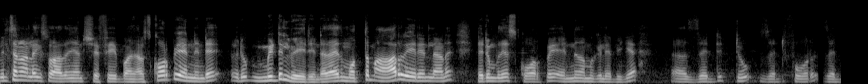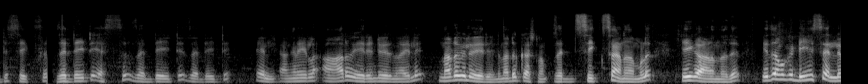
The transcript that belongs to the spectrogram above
വിൽസൺ അലൈക്ക് സ്വാഗതം. ഞാൻ ഷെഫി പറഞ്ഞു സ്കോർപ്പിയോ എന്നിന്റെ ഒരു മിഡിൽ വേരിയന്റ് അതായത് മൊത്തം ആറ് വേരിയന്റിലാണ് ഏറ്റവും പുതിയ സ്കോർപ്പിയോ എന്ന് നമുക്ക് ലഭിക്കുക. Z two Z four Z six Z eight S Z eight Z eight L അങ്ങനെയുള്ള ആറ് വേരിയന്റ് വരുന്നതിൽ നടുവിൽ വേരിയന്റ് നടു കഷ്ണം സിക്സ് ആണ് നമ്മൾ ഈ കാണുന്നത്. ഇത് നമുക്ക് ഡീസലിൽ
